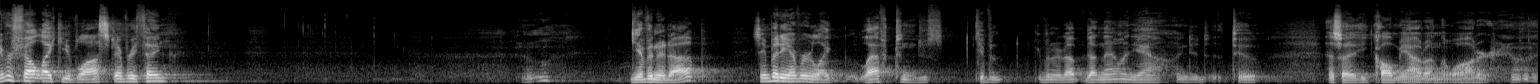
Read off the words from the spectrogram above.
You ever felt like you've lost everything? Hmm? given it up? Has anybody ever like left and just given, given it up, done that one? Yeah, I did too. That's why he called me out on the water. You know,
